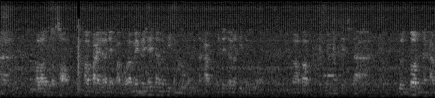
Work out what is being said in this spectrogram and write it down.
มา อเราตรวจสอบเข้าไปแล้วเนี่ยปรากฏว่าไม่ไม่ใช่เจ้าหน้าที่ตำรวจนะครับไม่ใช่เจ้าหน้าที่ตำรวจก็ก็เป็นนายเจษดาเบื้องต้นนะครับ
